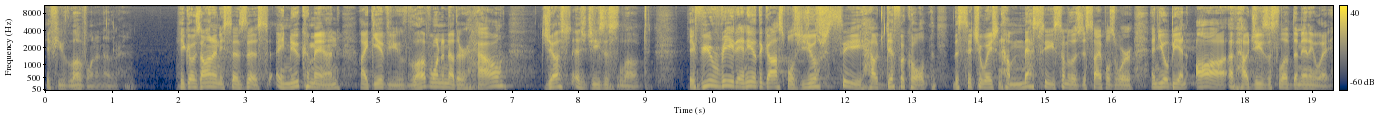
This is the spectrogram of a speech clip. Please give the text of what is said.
if you love one another. He goes on and he says this A new command I give you love one another. How? Just as Jesus loved. If you read any of the Gospels, you'll see how difficult the situation, how messy some of those disciples were, and you'll be in awe of how Jesus loved them anyway.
